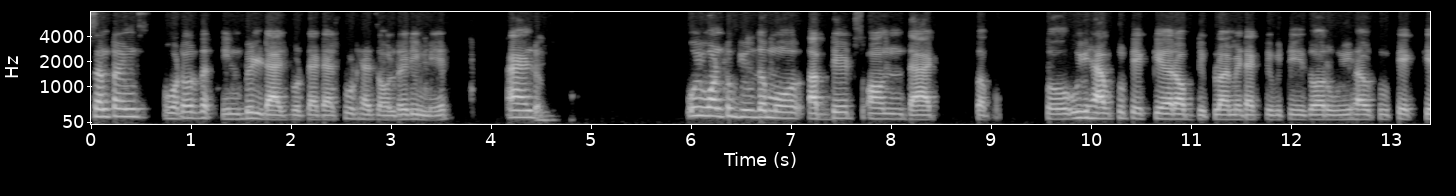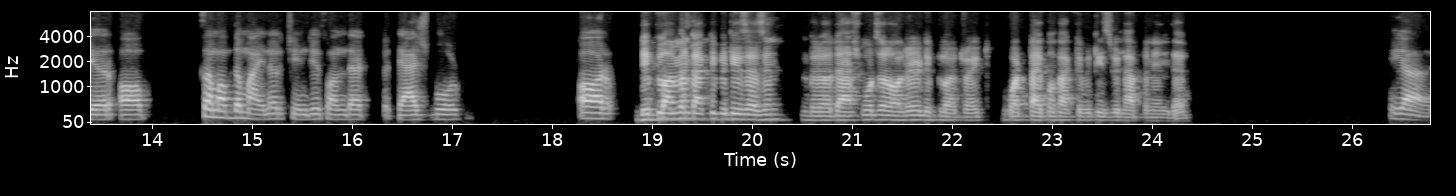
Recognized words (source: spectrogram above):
sometimes what are the inbuilt dashboard that dashboard has already made and Mm. we want to give the more updates on that support so we have to take care of deployment activities or we have to take care of some of the minor changes on that dashboard or Deployment activities, as in the dashboards are already deployed, right? What type of activities will happen in there? yeah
